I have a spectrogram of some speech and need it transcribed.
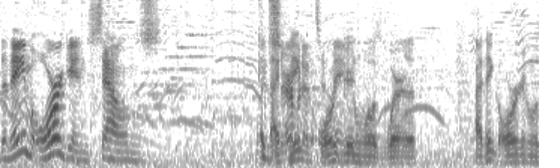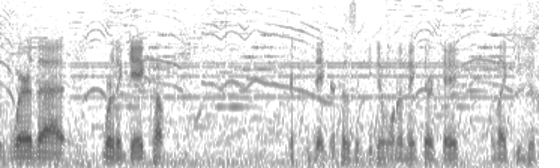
The name Oregon sounds like, I think to Oregon me. was where, I think Oregon was where that where the gay couple because he didn't want to make their cake and like he just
